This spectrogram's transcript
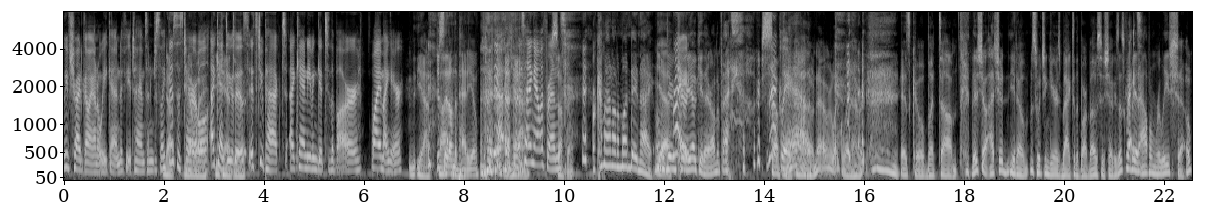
we've tried going on a weekend a few times, and I'm just like, No, this is no terrible. way. I You can't, can't do do this. it. It's too packed. I can't even get to the bar. Why am I here? Yeah. Just sit on the patio. Yeah, just hang out with friends. something. or come out on a Monday night. Or Yeah. We're doing Right. karaoke there on the patio or Exactly. something. Yeah. I don't know. We're like, whatever. it's cool. But um, this show, I should, you know, switching gears back to the Barboza show because this is going to Right. be an album release show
